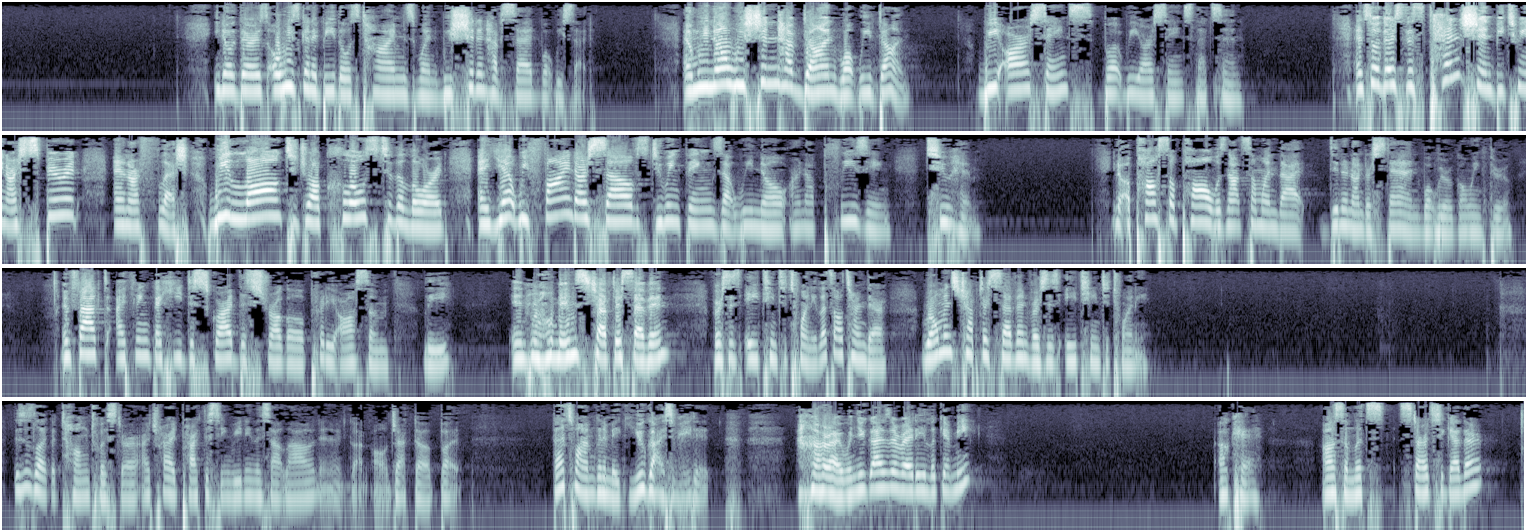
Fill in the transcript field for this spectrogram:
You know, there's always going to be those times when we shouldn't have said what we said. And we know we shouldn't have done what we've done. We are saints, but we are saints that sin. And so there's this tension between our spirit and our flesh. We long to draw close to the Lord, and yet we find ourselves doing things that we know are not pleasing to Him. You know, Apostle Paul was not someone that didn't understand what we were going through. In fact, I think that he described this struggle pretty awesomely in Romans chapter 7, verses 18 to 20. Let's all turn there. Romans chapter 7, verses 18 to 20. This is like a tongue twister. I tried practicing reading this out loud and it got all jacked up, but that's why I'm going to make you guys read it. all right, when you guys are ready, look at me. Okay. Awesome. Let's start together.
